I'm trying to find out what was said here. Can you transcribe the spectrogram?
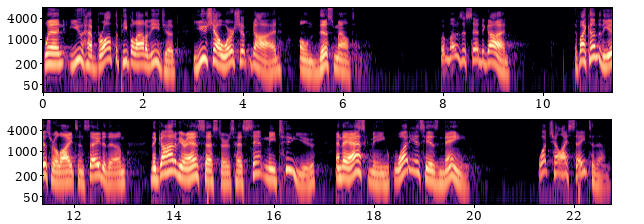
When you have brought the people out of Egypt, you shall worship God on this mountain. But Moses said to God, If I come to the Israelites and say to them, The God of your ancestors has sent me to you, and they ask me, What is his name? What shall I say to them?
